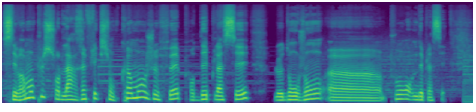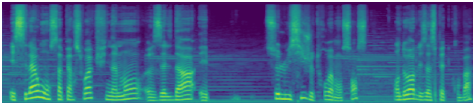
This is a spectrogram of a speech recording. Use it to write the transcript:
C'est vraiment plus sur de la réflexion. Comment je fais pour déplacer le donjon pour me déplacer? Et c'est là où on s'aperçoit que finalement Zelda est celui-ci, je trouve à mon sens, en dehors des aspects de combat,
